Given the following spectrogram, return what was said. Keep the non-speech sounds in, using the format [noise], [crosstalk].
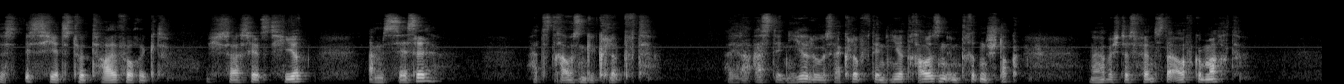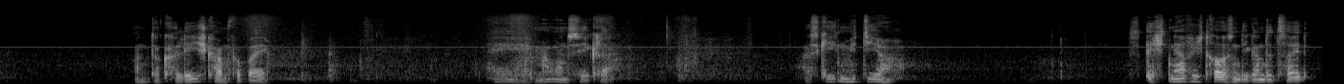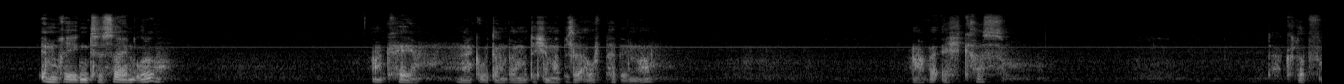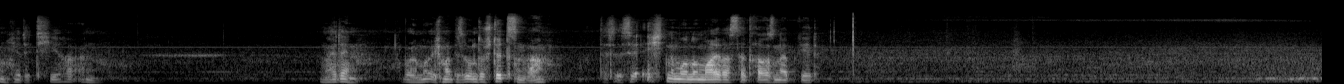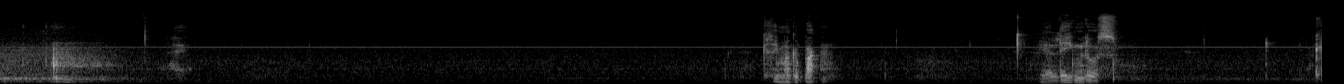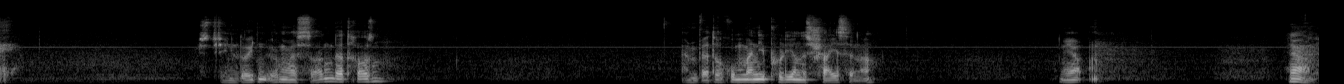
Das ist jetzt total verrückt. Ich saß jetzt hier am Sessel, hat draußen geklopft. Ja, was denn hier los? Wer klopft denn hier draußen im dritten Stock? Dann habe ich das Fenster aufgemacht und der Kollege kam vorbei. Hey, Mauernsegler, was geht denn mit dir? Ist echt nervig draußen die ganze Zeit im Regen zu sein, oder? Okay, na gut, dann wollen wir dich ja mal ein bisschen aufpäppeln, wa? Aber echt krass. Da klopfen hier die Tiere an. Na denn, wollen wir euch mal ein bisschen unterstützen, wa? Das ist ja echt nicht mehr normal, was da draußen abgeht. Kriegen wir gebacken. Wir legen los. Okay. Ihr den Leuten irgendwas sagen da draußen? Im Wetter rummanipulieren ist scheiße, ne? Ja. Ja.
